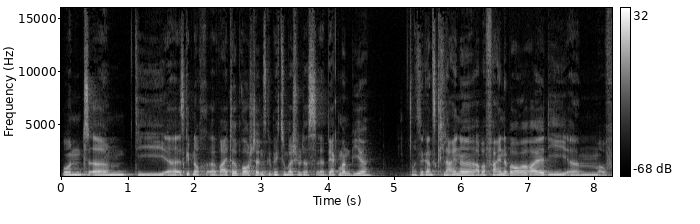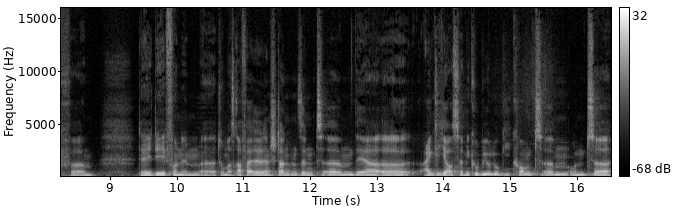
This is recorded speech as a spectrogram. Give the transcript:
Und ähm, die, äh, es gibt noch äh, weitere Braustätten. Es gibt nämlich zum Beispiel das äh, Bergmann Bier. Das ist eine ganz kleine, aber feine Brauerei, die ähm, auf ähm, der Idee von dem äh, Thomas Raphael entstanden sind, ähm, der äh, eigentlich ja aus der Mikrobiologie kommt ähm, und äh,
